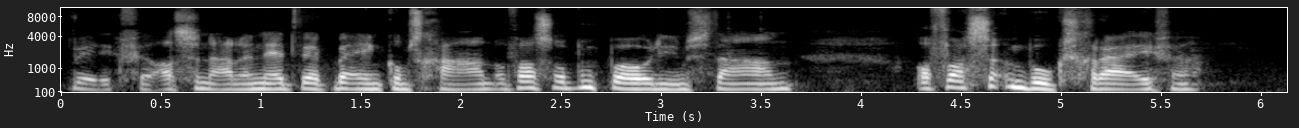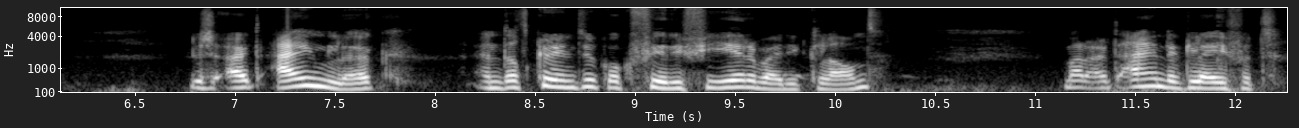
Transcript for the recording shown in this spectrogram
weet ik veel, als ze naar een netwerkbijeenkomst gaan, of als ze op een podium staan, of als ze een boek schrijven. Dus uiteindelijk, en dat kun je natuurlijk ook verifiëren bij die klant, maar uiteindelijk levert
